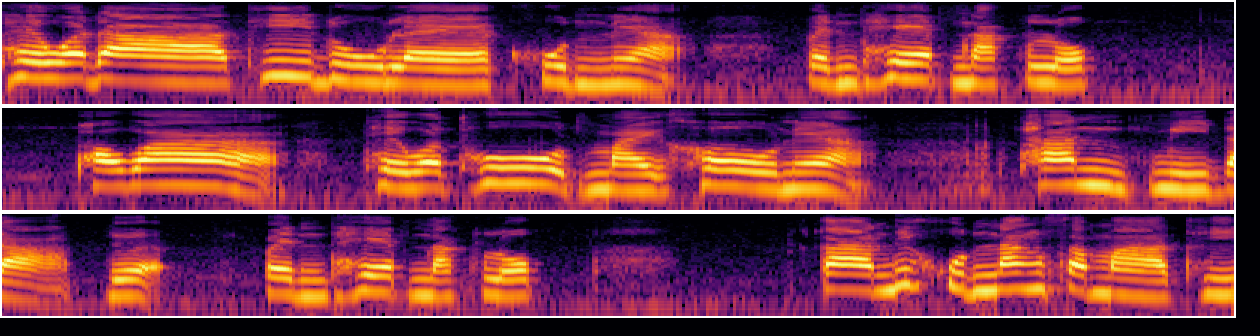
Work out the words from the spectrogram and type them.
เทวดาที่ดูแลคุณเนี่ย เป็นเทพนักรบเพราะว่าเทวทูตไมเคิลเนี่ย ท่านมีดาบด้วยเป็นเทพนักรบการที่คุณนั่งสมาธิ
